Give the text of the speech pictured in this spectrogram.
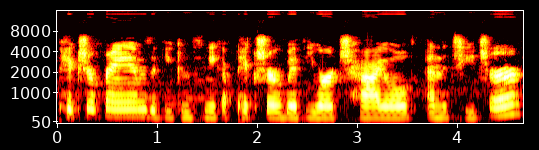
picture frames, if you can sneak a picture with your child and the teacher.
